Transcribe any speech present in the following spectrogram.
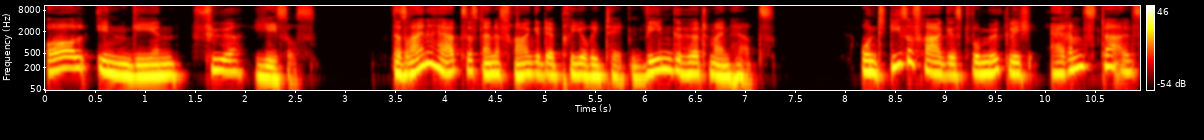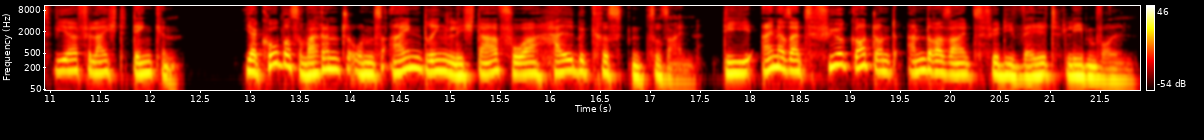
all in gehen für Jesus. Das reine Herz ist eine Frage der Prioritäten. Wem gehört mein Herz? Und diese Frage ist womöglich ernster, als wir vielleicht denken. Jakobus warnt uns eindringlich davor, halbe Christen zu sein, die einerseits für Gott und andererseits für die Welt leben wollen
